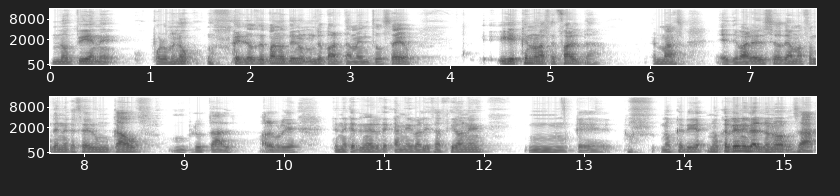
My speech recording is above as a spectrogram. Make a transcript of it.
no tiene, por lo menos que yo sepa, no tiene un departamento SEO. Y es que no le hace falta. Es más, eh, llevar el SEO de Amazon tiene que ser un caos brutal, ¿vale? Porque tiene que tener de canibalizaciones Mm, que no quería, no quería ni verlo, ¿no? O sea,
